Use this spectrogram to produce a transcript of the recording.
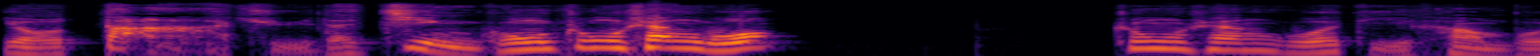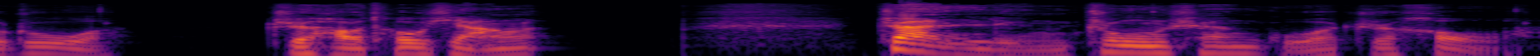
又大举的进攻中山国，中山国抵抗不住啊，只好投降了。占领中山国之后啊，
